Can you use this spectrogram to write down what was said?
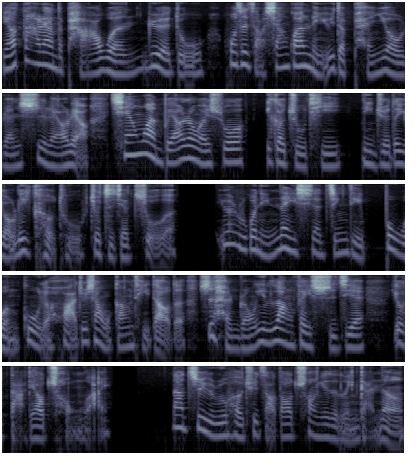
你要大量的爬文、阅读，或是找相关领域的朋友、人士聊聊。千万不要认为说一个主题你觉得有利可图就直接做了，因为如果你内心的基底不稳固的话，就像我刚提到的，是很容易浪费时间又打掉重来。那至于如何去找到创业的灵感呢？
